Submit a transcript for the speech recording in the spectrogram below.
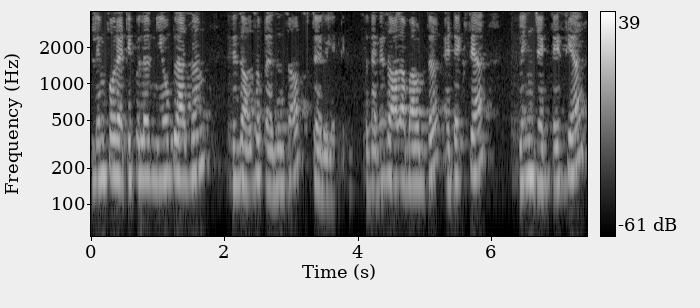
lymphoreticular neoplasm, there is also presence of sterility. So that is all about the ataxia telangiectasia.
